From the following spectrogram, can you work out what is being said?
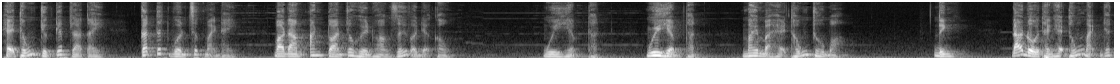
Hệ thống trực tiếp ra tay, Cắt đứt nguồn sức mạnh này, Bảo đảm an toàn cho huyền hoàng giới và địa cầu. Nguy hiểm thật, Nguy hiểm thật. May mà hệ thống trâu bỏ Đinh, Đã đổi thành hệ thống mạnh nhất,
